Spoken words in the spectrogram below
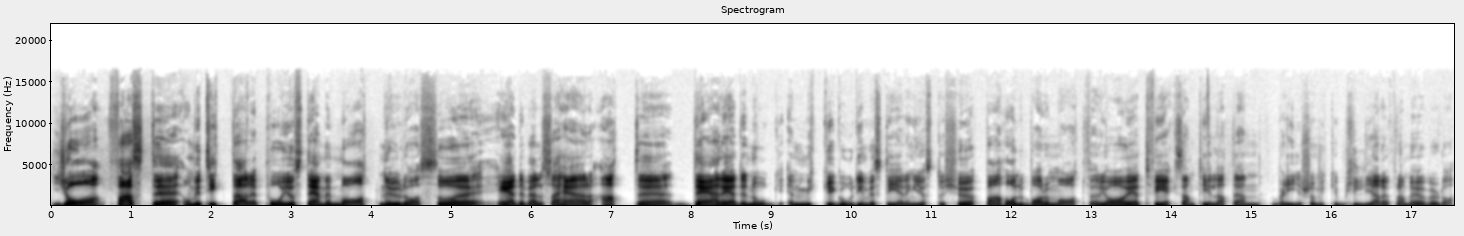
Ja, fast eh, om vi tittar på just det här med mat nu då, så eh, är det väl så här att eh, där är det nog en mycket god investering just att köpa hållbar mat. För jag är tveksam till att den blir så mycket billigare framöver då.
